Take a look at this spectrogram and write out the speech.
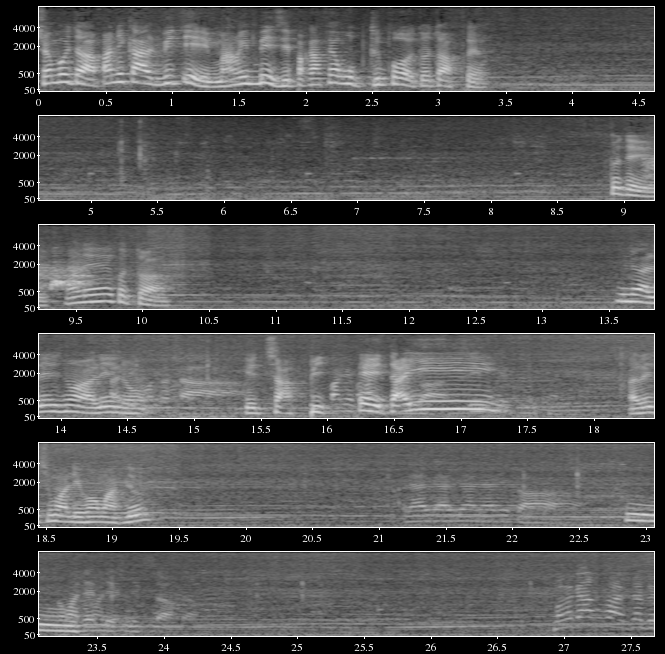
Tiens, moi, t'as pas de vite. Marie B, c'est pas qu'à faire au tripod, toi, toi, frère. Côté, allez, côté toi. Il est à l'aise, non, allez, non. Il est chapi. Eh, taille. Allez, tu m'as allé voir Mathieu. Allez, allez, allez, allez, allez, toi. Ouh. Comment dire les clips, ça? Moi, regarde ça, ça de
